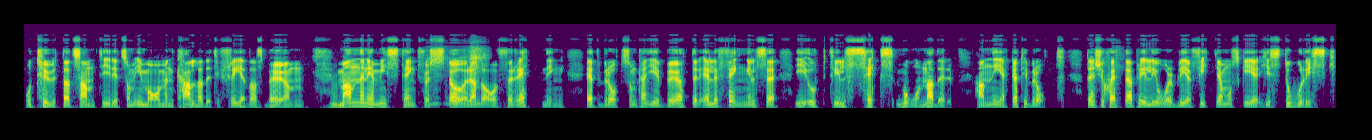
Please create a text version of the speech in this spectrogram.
och tutat samtidigt som imamen kallade till fredagsbön. Mm. Mannen är misstänkt för störande av förrättning, ett brott som kan ge böter eller fängelse i upp till sex månader. Han nekar till brott. Den 26 april i år blev Fittja moské historisk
